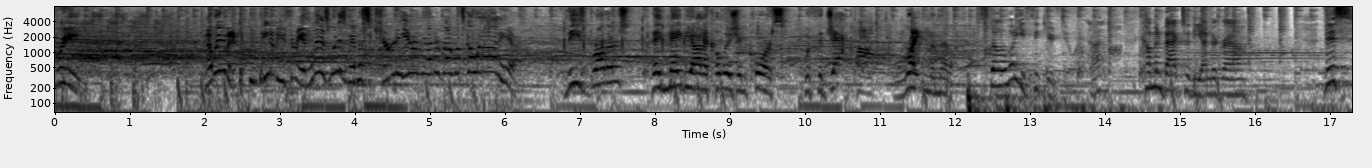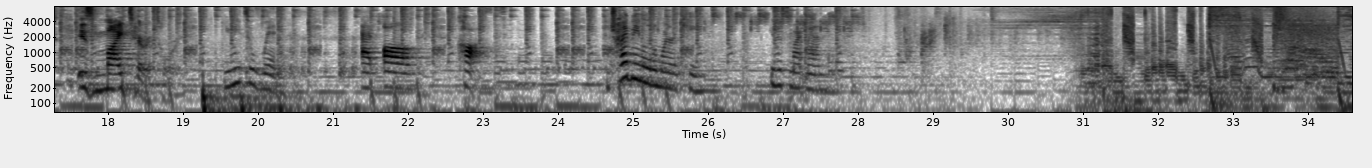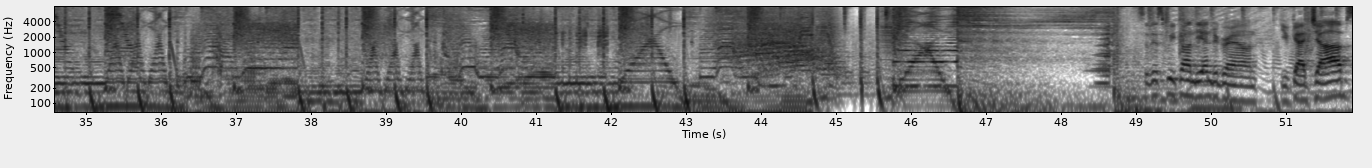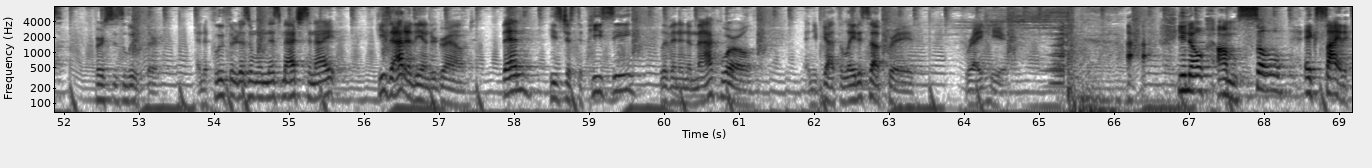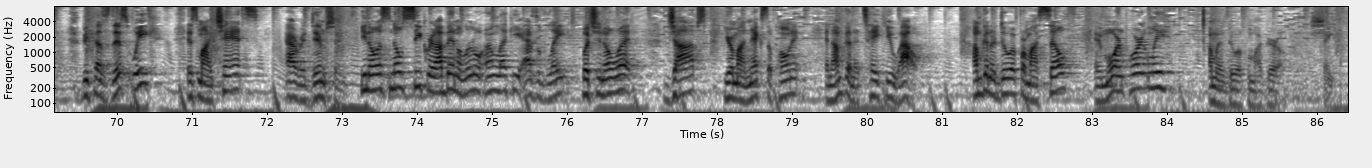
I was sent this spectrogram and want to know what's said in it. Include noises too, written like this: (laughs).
Three. Now, wait a minute. PW3 and Liz, what is it? We have no security here in the underground? What's going on here? These brothers, they may be on a collision course with the jackpot right in the middle. Stone, what do you think you're doing, huh? Coming back to the underground? This is my territory. You need to win at all costs. And try being a little more like King. He's a smart man. So this week on the underground, you've got Jobs versus Luther. And if Luther doesn't win this match tonight, he's out of the underground. Then he's just a PC living in a Mac world. And you've got the latest upgrade right here. (laughs) You know, I'm so excited because this week is my chance at redemption. You know, it's no secret I've been a little unlucky as of late, but you know what? Jobs, you're my next opponent, and I'm gonna take you out. I'm gonna do it for myself, and more importantly, I'm gonna do it for my girl, Shana.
